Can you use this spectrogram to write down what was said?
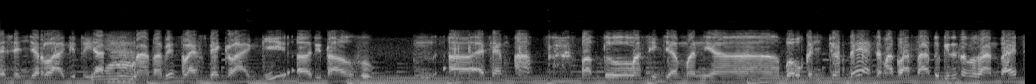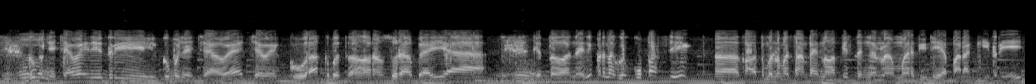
messenger lah gitu ya. Ya. Nah tapi flashback lagi eh, di tahun eh, SMA waktu masih zamannya bau kencur deh SMA kelas 1 gitu teman santai. Mm-mm. Gue punya cewek nih Dri, gue punya cewek, cewek gue kebetulan orang Surabaya Mm-mm. gitu. Nah ini pernah gue kupas sih eh, kalau teman-teman santai notice dengan nama Ditya Parakiri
